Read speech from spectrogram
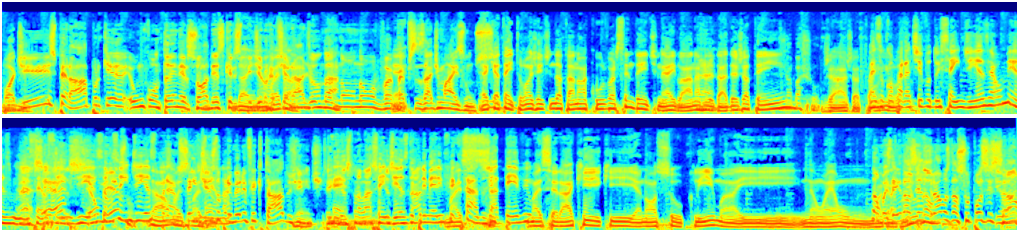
pode uhum. esperar, porque um container só desse que eles Daí pediram retirado não, não, não, não, vai, é. vai, precisar de mais uns. É que até então a gente ainda está numa curva ascendente, né? E lá, na é. realidade, já tem. Já baixou. Já, já tá Mas o comparativo outra. dos 100 dias é o mesmo, né? É, é, 100 dias é são 100 dias para 100 dias do primeiro infectado, gente. 100 dias para lá, 100 dias do primeiro infectado. Mas, já teve. Mas será que, que é nosso clima e não é um. Não, mas aí nós entramos na suposição.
